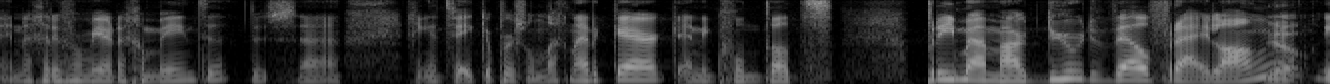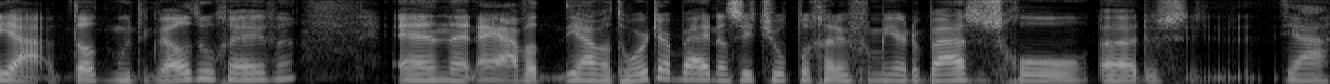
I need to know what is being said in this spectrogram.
in een gereformeerde gemeente. Dus eh ging twee keer per zondag naar de kerk. En ik vond dat prima, maar het duurde wel vrij lang. Ja. dat moet ik wel toegeven. En eh, nou ja wat, ja, wat hoort daarbij? Dan zit je op een gereformeerde basisschool. Eh, dus eh, ja,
